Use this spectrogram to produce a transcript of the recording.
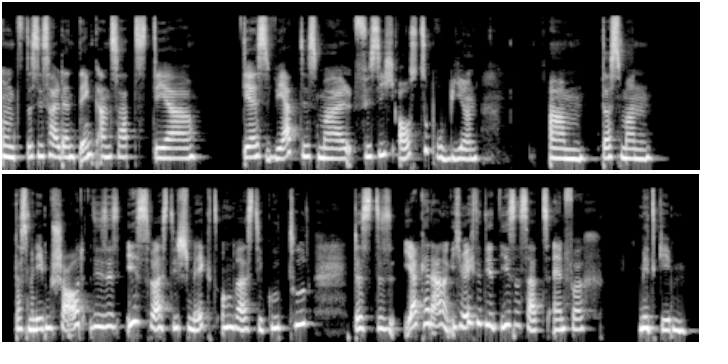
Und das ist halt ein Denkansatz, der, der es wert ist, mal für sich auszuprobieren, ähm, dass man, dass man eben schaut, dieses ist, was dir schmeckt und was dir gut tut. Das, das, ja, keine Ahnung. Ich möchte dir diesen Satz einfach mitgeben.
